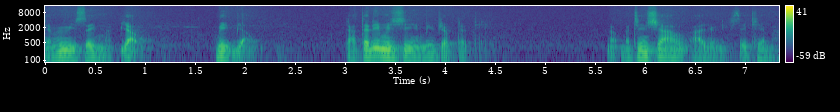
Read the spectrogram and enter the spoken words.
တယ်မိမိစိတ်မှာပျောက်မေ့ပျောက်ဒါတတိမရှိရင်မေ့ပျောက်တတ်တယ်နော်မတင်ရှားဘူးအာယုန်ဒီစိတ်ထဲမှာ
